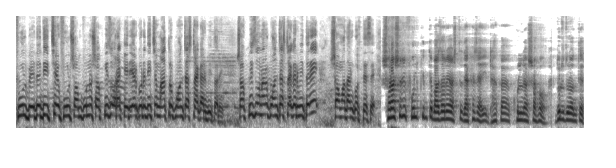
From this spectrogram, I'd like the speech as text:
ফুল বেঁধে দিচ্ছে ফুল সম্পূর্ণ সবকিছু ওরা কেরিয়ার করে দিচ্ছে মাত্র পঞ্চাশ টাকার ভিতরে। সবকিছু ওনারা পঞ্চাশ টাকার ভিতরে সমাধান করতেছে। সরাসরি ফুল কিনতে বাজারে আসতে দেখা যায় ঢাকা খুলনা সহ দূর দূরান্তের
